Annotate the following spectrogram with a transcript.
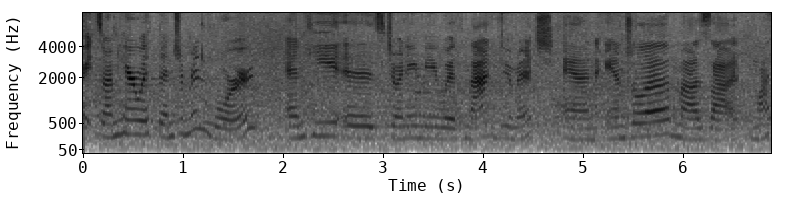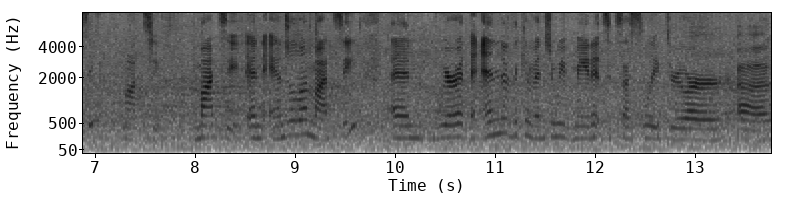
Right, so I'm here with Benjamin Ward, and he is joining me with Matt Dumich and Angela Mazza- Mazzi? Matzi. Matzi, and Angela Mazzi. And we're at the end of the convention. We've made it successfully through our uh,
